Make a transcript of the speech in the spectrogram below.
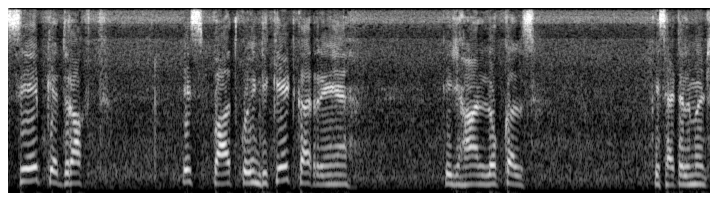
सेब के दरख्त इस बात को इंडिकेट कर रहे हैं कि यहाँ लोकल्स की सेटलमेंट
